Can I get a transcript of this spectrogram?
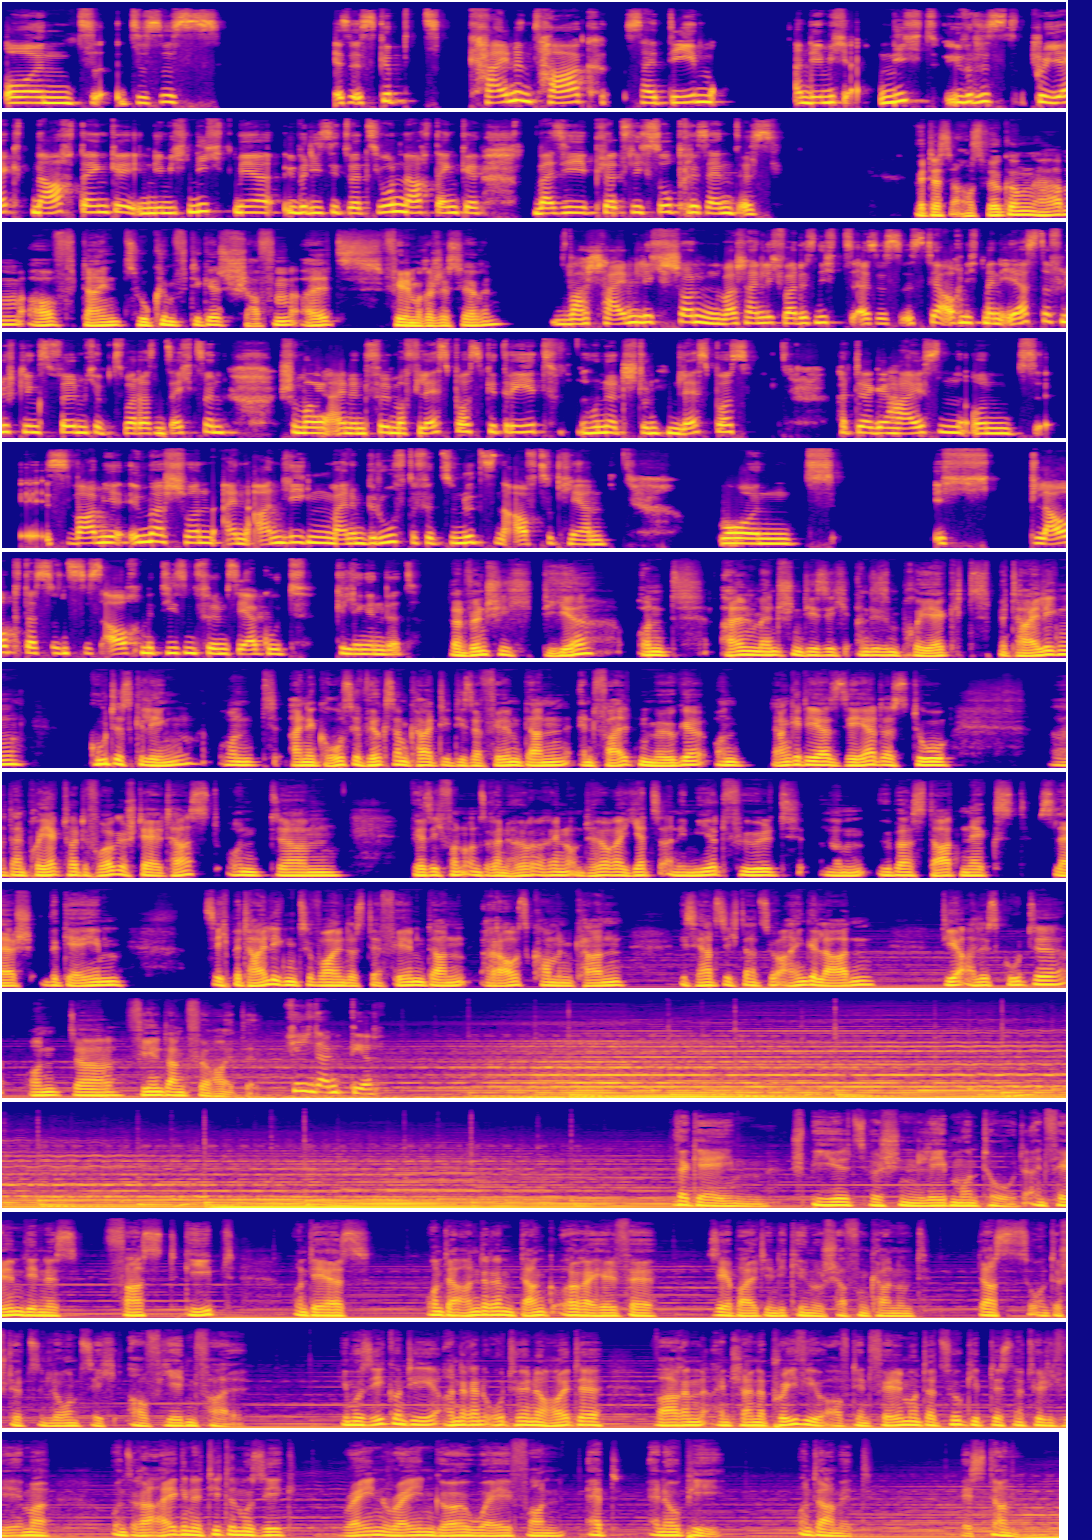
Und das ist, also es gibt keinen Tag seitdem, an dem ich nicht über das Projekt nachdenke, in dem ich nicht mehr über die Situation nachdenke, weil sie plötzlich so präsent ist. Wird das Auswirkungen haben auf dein zukünftiges Schaffen als Filmregisseurin? Wahrscheinlich schon. Wahrscheinlich war das nicht, also es ist ja auch nicht mein erster Flüchtlingsfilm. Ich habe 2016 schon mal einen Film auf Lesbos gedreht, 100 Stunden Lesbos hat der geheißen und es war mir immer schon ein Anliegen, meinen Beruf dafür zu nützen, aufzuklären. Und ich glaube, dass uns das auch mit diesem Film sehr gut gelingen wird. Dann wünsche ich dir und allen Menschen, die sich an diesem Projekt beteiligen, gutes Gelingen und eine große Wirksamkeit, die dieser Film dann entfalten möge. Und danke dir sehr, dass du äh, dein Projekt heute vorgestellt hast und ähm, Wer sich von unseren Hörerinnen und Hörern jetzt animiert fühlt, ähm, über Startnext slash The Game sich beteiligen zu wollen, dass der Film dann rauskommen kann, ist herzlich dazu eingeladen. Dir alles Gute und äh, vielen Dank für heute. Vielen Dank dir. The Game, Spiel zwischen Leben und Tod. Ein Film, den es fast gibt und der es unter anderem dank eurer Hilfe sehr bald in die Kinos schaffen kann und das zu unterstützen lohnt sich auf jeden Fall. Die Musik und die anderen O-Töne heute waren ein kleiner Preview auf den Film und dazu gibt es natürlich wie immer unsere eigene Titelmusik Rain Rain Go Away von Ed NOP. Und damit Bis dann.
